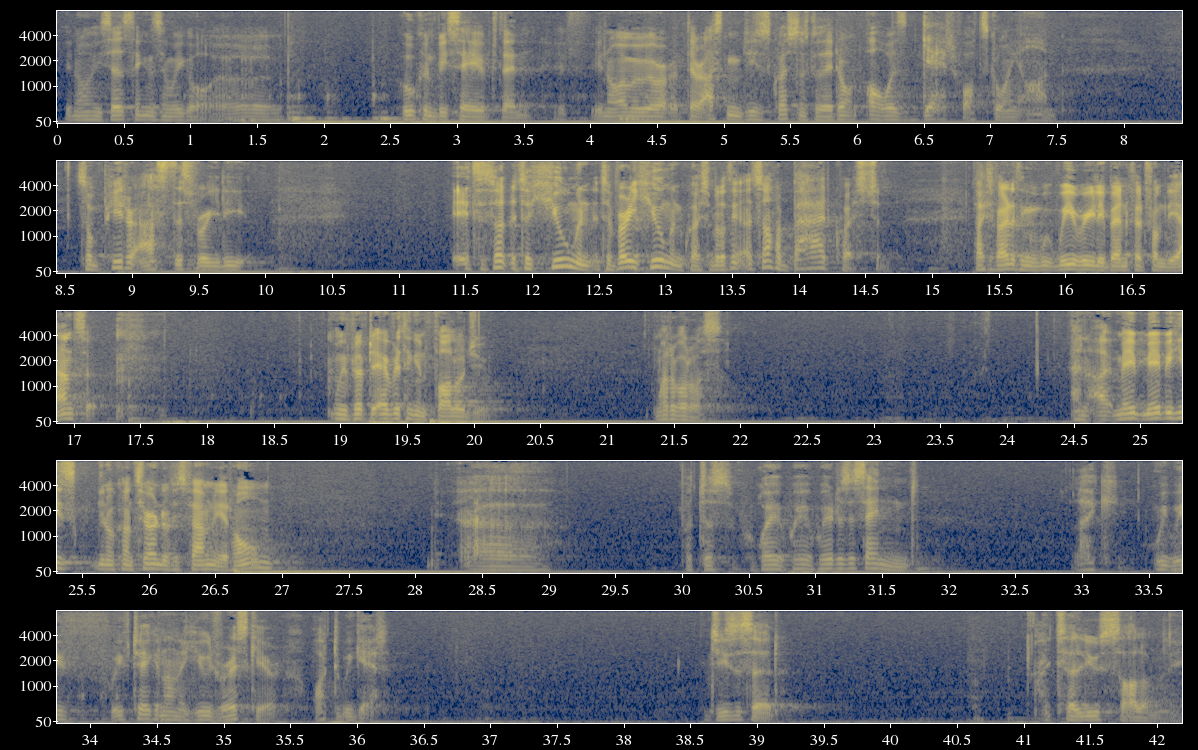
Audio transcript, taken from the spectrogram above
You know, he says things and we go, uh, who can be saved then? If you know, I mean, we were, they're asking Jesus questions because they don't always get what's going on. So Peter asks this really it's a, it's a human, it's a very human question, but I think it's not a bad question. In fact, if anything, we really benefit from the answer. We've left everything and followed you. What about us? And I, maybe, maybe, he's you know concerned of his family at home. Uh, but just where, where, where does this end? Like we, we've we've taken on a huge risk here. What do we get? Jesus said, I tell you solemnly,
